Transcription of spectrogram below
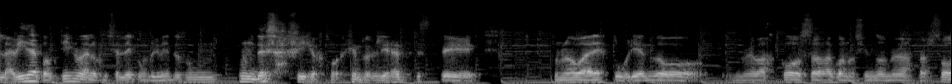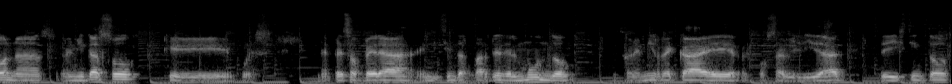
la vida continua del oficial de cumplimiento es un, desafío, porque en realidad este, uno va descubriendo nuevas cosas, va conociendo nuevas personas. En mi caso, que pues la empresa opera en distintas partes del mundo, sobre mí recae responsabilidad de distintos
